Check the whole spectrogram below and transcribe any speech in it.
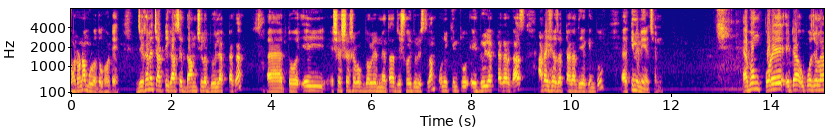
ঘটনা মূলত ঘটে, যেখানে চারটি গাছের দাম ছিল দুই লাখ টাকা। তো এই স্বেচ্ছাসেবক দলের নেতা যে শহীদুল ইসলাম, উনি কিন্তু এই দুই লাখ টাকার গাছ আঠাইশ হাজার টাকা দিয়ে কিন্তু কিনে নিয়েছেন। এবং পরে এটা উপজেলা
